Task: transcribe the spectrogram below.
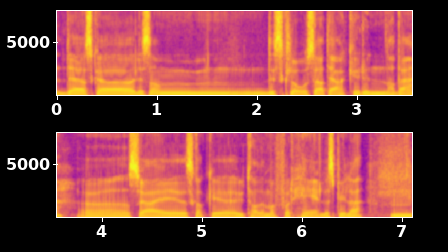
det jeg skal liksom disclose, at jeg har ikke runda det. eh, så jeg skal ikke uttale meg for hele spillet. Mm.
